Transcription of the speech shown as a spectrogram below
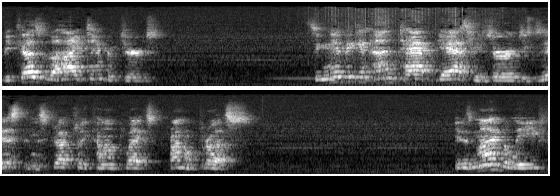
because of the high temperatures, significant untapped gas reserves exist in the structurally complex frontal thrusts. It is my belief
